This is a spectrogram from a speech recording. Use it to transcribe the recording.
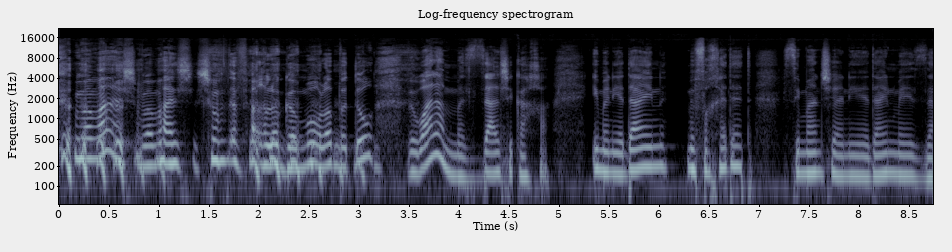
ממש, ממש. שום דבר לא גמור, לא פתור, ווואלה, מזל שככה. אם אני עדיין מפחדת, סימן שאני עדיין מעיזה.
